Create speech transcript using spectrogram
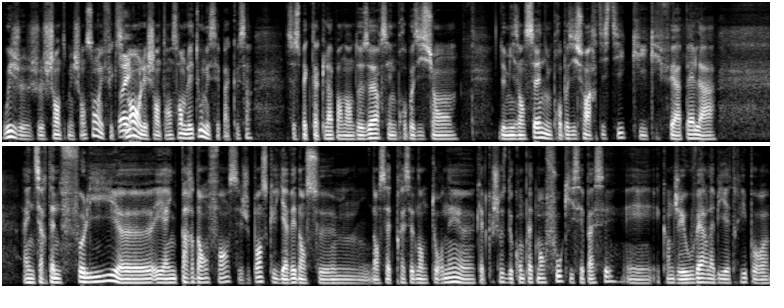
oui, je, je chante mes chansons, effectivement, ouais. on les chante ensemble et tout, mais c'est pas que ça. Ce spectacle-là, pendant deux heures, c'est une proposition de mise en scène, une proposition artistique qui, qui fait appel à, à une certaine folie euh, et à une part d'enfance. Et je pense qu'il y avait dans ce dans cette précédente tournée euh, quelque chose de complètement fou qui s'est passé. Et, et quand j'ai ouvert la billetterie pour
